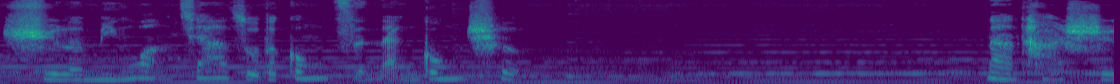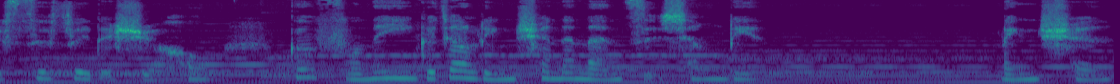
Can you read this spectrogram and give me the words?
许了名望家族的公子南宫彻。娜塔十四岁的时候，跟府内一个叫林晨的男子相恋。林晨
